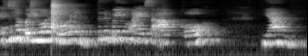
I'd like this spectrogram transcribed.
Ito na ba yun, Lord? Ito na ba yung Isaac ko? Yan.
